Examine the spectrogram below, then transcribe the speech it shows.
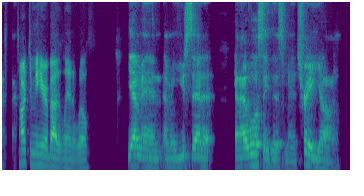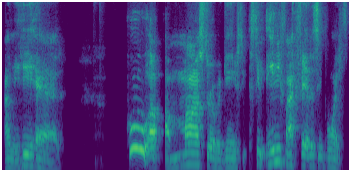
talk to me here about Atlanta, Will. Yeah, man. I mean, you said it. And I will say this, man. Trae Young, I mean, he had who a, a, monster of a game. Steve, 85 fantasy points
